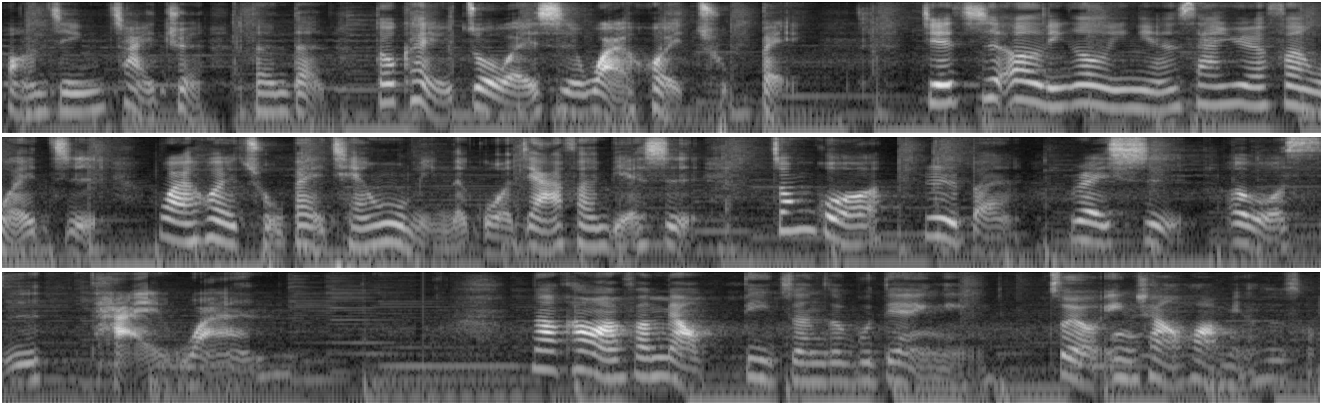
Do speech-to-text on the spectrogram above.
黄金、债券等等，都可以作为是外汇储备。截至二零二零年三月份为止，外汇储备前五名的国家分别是中国、日本、瑞士、俄罗斯、台湾。那看完《分秒必争》这部电影，最有印象的画面是什么？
